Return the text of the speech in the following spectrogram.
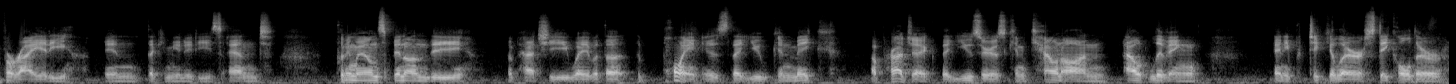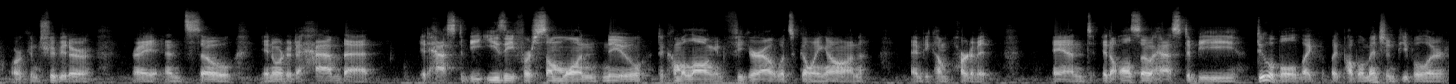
variety in the communities and putting my own spin on the Apache way, but the, the point is that you can make a project that users can count on outliving any particular stakeholder or contributor, right? And so in order to have that, it has to be easy for someone new to come along and figure out what's going on and become part of it. And it also has to be doable. Like like Pablo mentioned, people are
